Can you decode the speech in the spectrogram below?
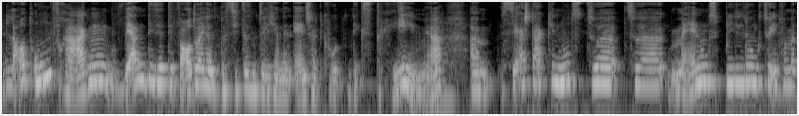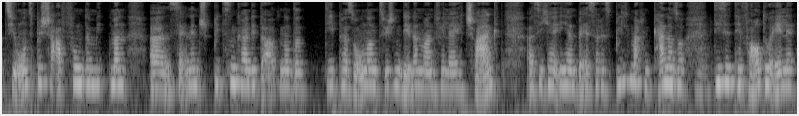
laut Umfragen werden diese TV-Duelle, und man sieht das natürlich an den Einschaltquoten extrem, ja, ähm, sehr stark genutzt zur, zur Meinungsbildung, zur Informationsbeschaffung, damit man äh, seinen Spitzenkandidaten oder die Personen, zwischen denen man vielleicht schwankt, äh, sich hier ein besseres Bild machen kann. Also diese TV-Duelle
